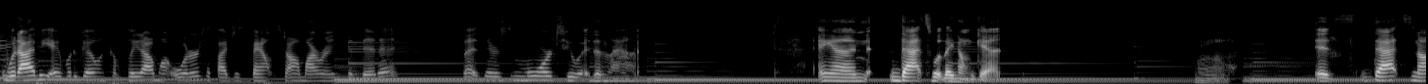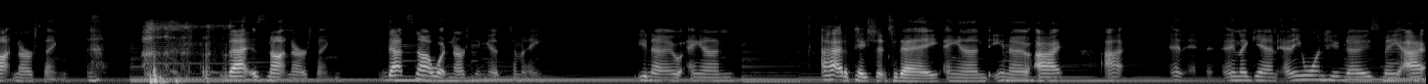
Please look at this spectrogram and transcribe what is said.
would I be able to go and complete all my orders if I just bounced all my rooms and did it? But there's more to it than that. And that's what they don't get. Wow. It's that's not nursing. that is not nursing. That's not what nursing is to me you know, and I had a patient today and, you know, I, I, and, and again, anyone who knows me, I,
